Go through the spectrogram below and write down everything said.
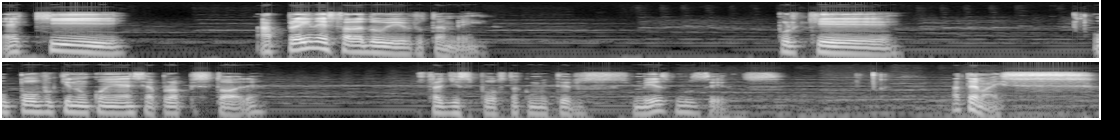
é que aprenda a história do livro também. Porque o povo que não conhece a própria história está disposto a cometer os mesmos erros. Até mais.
